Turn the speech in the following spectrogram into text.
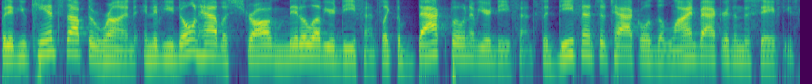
But if you can't stop the run, and if you don't have a strong middle of your defense, like the backbone of your defense, the defensive tackles, the linebackers, and the safeties,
